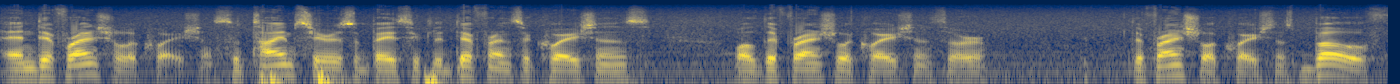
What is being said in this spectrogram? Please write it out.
and differential equations. So time series are basically difference equations, while differential equations are differential equations, both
